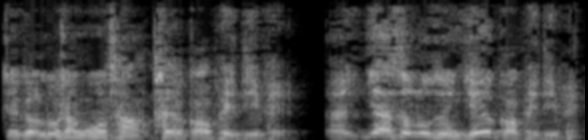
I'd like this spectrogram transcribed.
这个陆上公务舱它有高配低配，呃，ES 陆尊也有高配低配。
